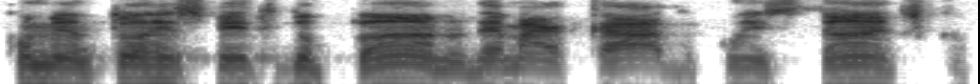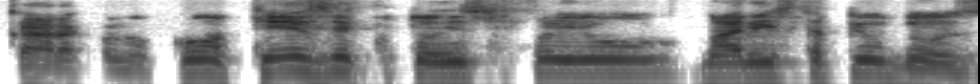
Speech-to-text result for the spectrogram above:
comentou a respeito do plano demarcado com o instante que o cara colocou, quem executou isso foi o Marista Pio XII.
